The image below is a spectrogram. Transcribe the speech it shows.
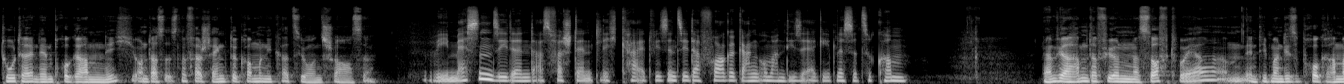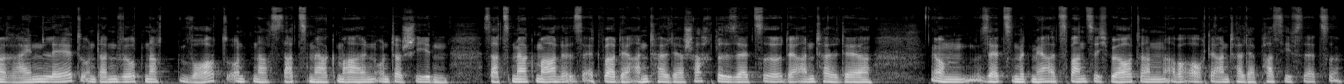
Tut er in den Programmen nicht und das ist eine verschenkte Kommunikationschance. Wie messen Sie denn das Verständlichkeit? Wie sind Sie da vorgegangen, um an diese Ergebnisse zu kommen? Wir haben dafür eine Software, in die man diese Programme reinlädt und dann wird nach Wort und nach Satzmerkmalen unterschieden. Satzmerkmale ist etwa der Anteil der Schachtelsätze, der Anteil der ähm, Sätze mit mehr als 20 Wörtern, aber auch der Anteil der Passivsätze.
